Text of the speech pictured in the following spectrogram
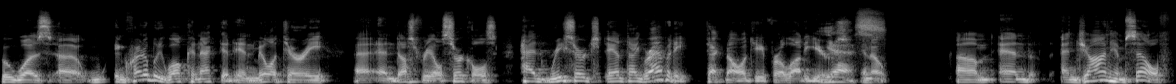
who was uh, incredibly well connected in military uh, industrial circles, had researched anti gravity technology for a lot of years. Yes. You know, um, and and John himself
